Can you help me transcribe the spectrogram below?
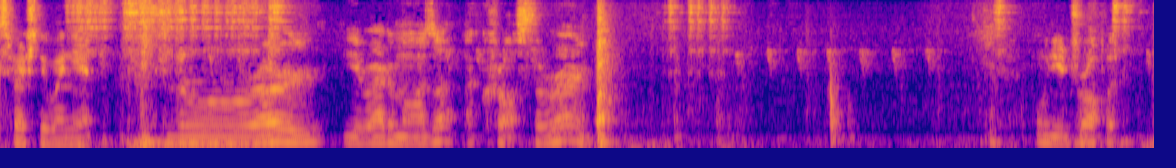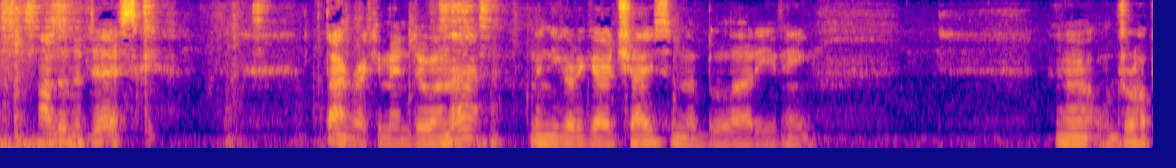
especially when you throw your atomizer across the room. When you drop it under the desk. Don't recommend doing that. Then you got to go chasing the bloody thing. Alright, we'll drop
